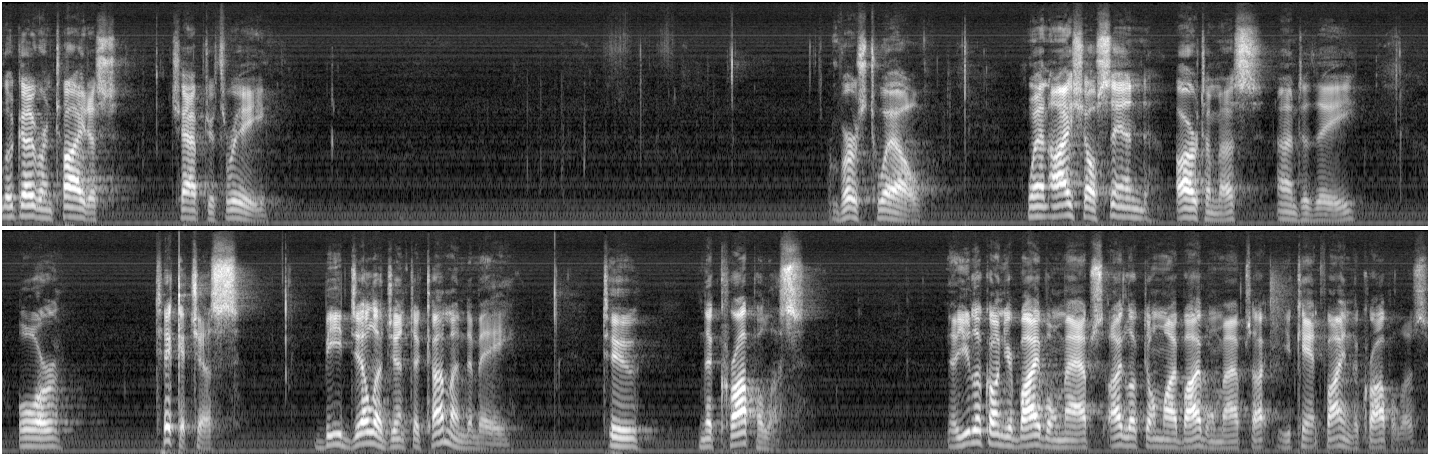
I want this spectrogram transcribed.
Look over in Titus chapter 3. Verse 12 When I shall send Artemas unto thee, or Tychicus, be diligent to come unto me to Nicopolis. Now, you look on your Bible maps. I looked on my Bible maps. I, you can't find Nicopolis.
